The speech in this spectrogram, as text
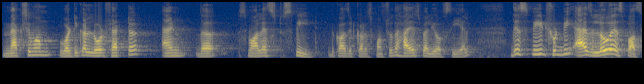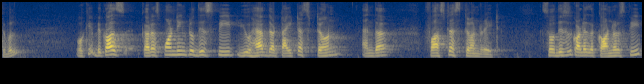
maximum vertical load factor and the smallest speed because it corresponds to the highest value of CL. This speed should be as low as possible okay, because corresponding to this speed you have the tightest turn and the fastest turn rate. So, this is called as the corner speed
